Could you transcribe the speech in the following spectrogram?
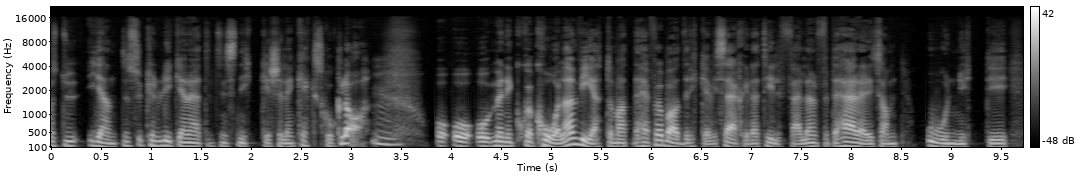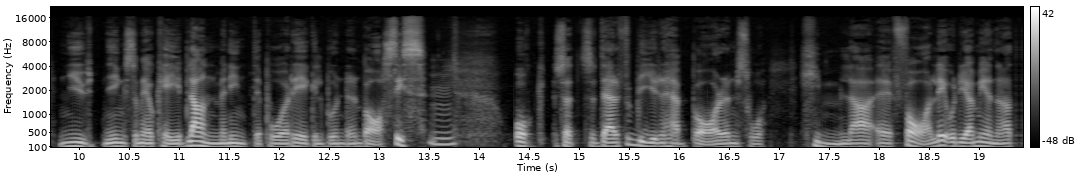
Fast du egentligen så kunde du lika gärna ätit en Snickers eller en kexchoklad. Mm. Och, och, och, men i Coca-Cola vet de att det här får jag bara dricka vid särskilda tillfällen för det här är liksom onyttig njutning som är okej okay ibland men inte på regelbunden basis. Mm. Och så, så därför blir den här baren så himla eh, farlig och det jag menar att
